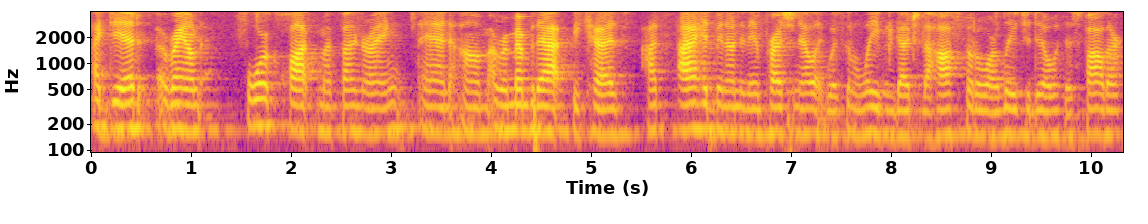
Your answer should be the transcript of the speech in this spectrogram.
I did. Around four o'clock, my phone rang, and um, I remember that because I, I had been under the impression Alec was going to leave and go to the hospital or leave to deal with his father.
